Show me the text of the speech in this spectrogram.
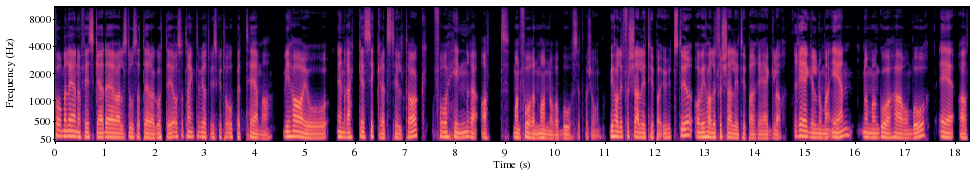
Formel 1 og fiske, det er vel stort sett det det har gått i. Og så tenkte vi at vi skulle ta opp et tema. Vi har jo en rekke sikkerhetstiltak for å hindre at man får en mann over bord-situasjon. Vi har litt forskjellige typer utstyr, og vi har litt forskjellige typer regler. Regel nummer én når man går her om bord, er at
